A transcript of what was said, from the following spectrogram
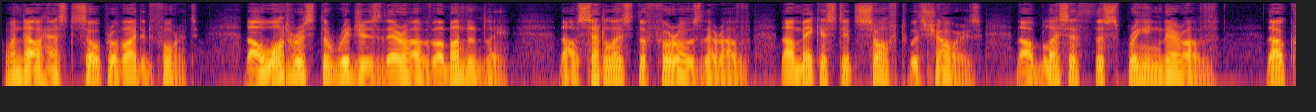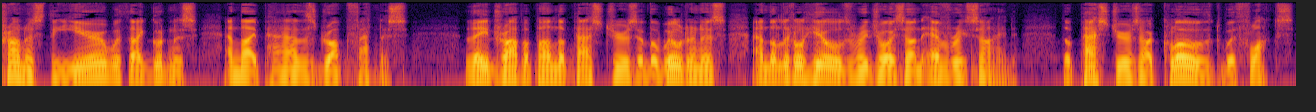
when thou hast so provided for it. Thou waterest the ridges thereof abundantly. Thou settlest the furrows thereof. Thou makest it soft with showers. Thou blessest the springing thereof. Thou crownest the year with thy goodness, and thy paths drop fatness. They drop upon the pastures of the wilderness, and the little hills rejoice on every side. The pastures are clothed with flocks.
